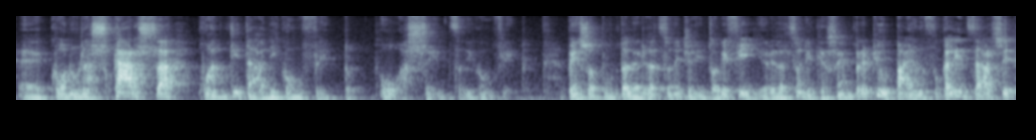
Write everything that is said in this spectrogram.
eh, con una scarsa quantità di conflitto o assenza di conflitto. Penso appunto alle relazioni genitori-figli, relazioni che sempre più paiono focalizzarsi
